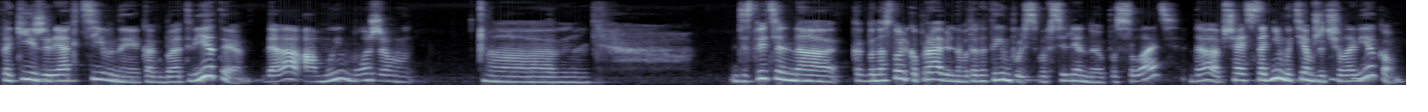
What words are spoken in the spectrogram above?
такие же реактивные как бы ответы, да, а мы можем действительно как бы настолько правильно вот этот импульс во Вселенную посылать, да, общаясь с одним и тем же человеком,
